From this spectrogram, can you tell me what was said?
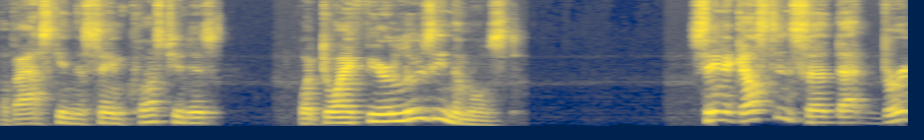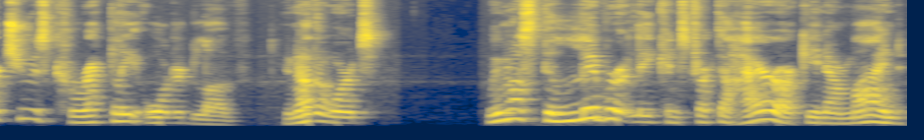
of asking the same question is, what do I fear losing the most? St. Augustine said that virtue is correctly ordered love. In other words, we must deliberately construct a hierarchy in our mind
